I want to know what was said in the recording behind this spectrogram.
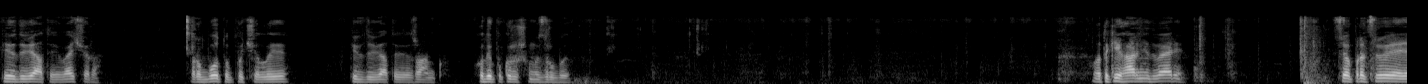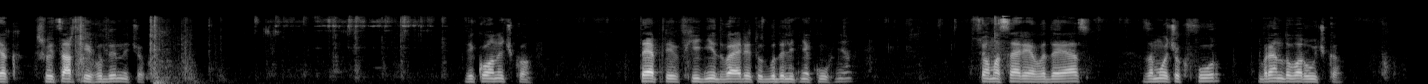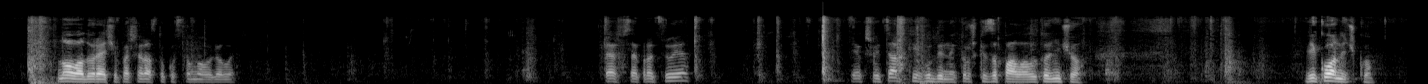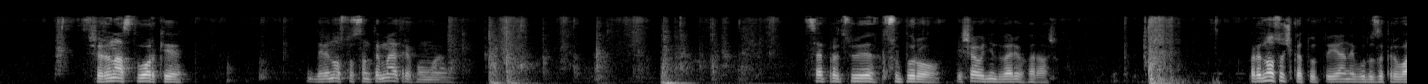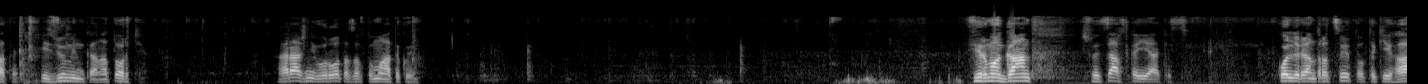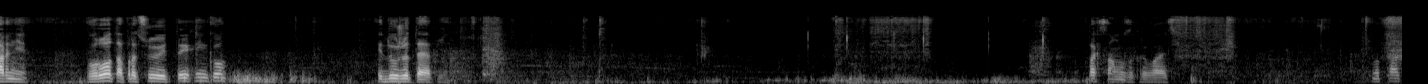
Пів дев'ятої вечора. Роботу почали пів дев'ятої зранку. Ходи покажу, що ми зробили. Отакі гарні двері. Все працює як швейцарський годинничок. Віконечко. Теплі вхідні двері, тут буде літня кухня. Сьома серія ВДС. Замочок фур, брендова ручка. Нова, до речі, перший раз таку встановлювали. Теж все працює. Як швейцарський годинник, трошки запало, але то нічого. Віконечко. Ширина створки 90 см, по-моєму. Все працює суперово. І ще одні двері в гараж. Переносочка тут, я не буду закривати. Ізюмінка на торті. Гаражні ворота з автоматикою. Фірма Гант, швейцарська якість. В кольорі антрацит, такі гарні. Ворота працюють тихенько і дуже теплі. Так само закривається. Отак.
